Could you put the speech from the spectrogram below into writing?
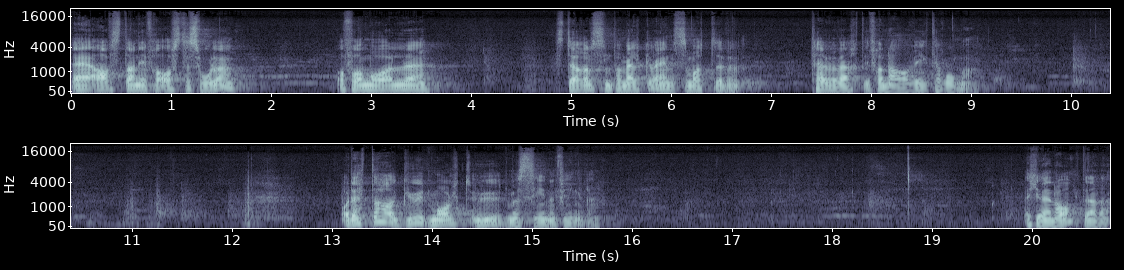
er avstanden fra oss til sola. Og for å måle størrelsen på Melkeveien så måtte tauet vært fra Narvik til Roma. Og dette har Gud målt ut med sine fingre. Er ikke det enormt, dere?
